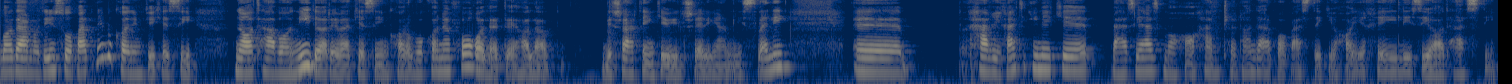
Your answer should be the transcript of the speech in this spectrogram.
ما در مورد این صحبت نمی کنیم که کسی ناتوانی داره و کسی این کارو بکنه فوق العاده حالا به شرط اینکه ویلچری هم نیست ولی حقیقت اینه که بعضی از ماها همچنان در وابستگی های خیلی زیاد هستیم.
